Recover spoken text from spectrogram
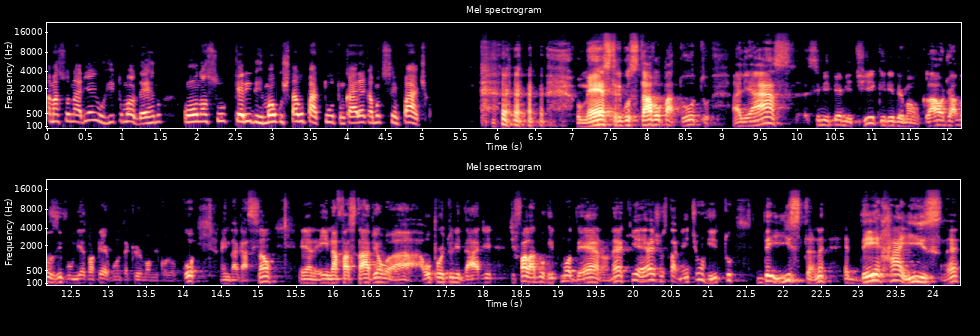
a maçonaria e o rito moderno com o nosso querido irmão Gustavo Patuto, um careca muito simpático. o mestre Gustavo Patuto. Aliás, se me permitir, querido irmão Cláudio, alusivo mesmo à pergunta que o irmão me colocou, a indagação, é inafastável a oportunidade de falar do rito moderno, né, que é justamente um rito deísta, né, é de raiz, né,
